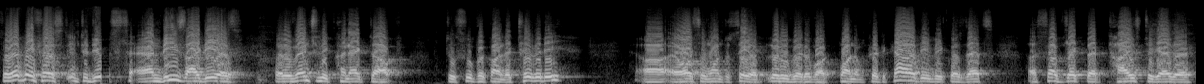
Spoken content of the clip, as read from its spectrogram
So let me first introduce, and these ideas will eventually connect up to superconductivity. Uh, I also want to say a little bit about quantum criticality because that's a subject that ties together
